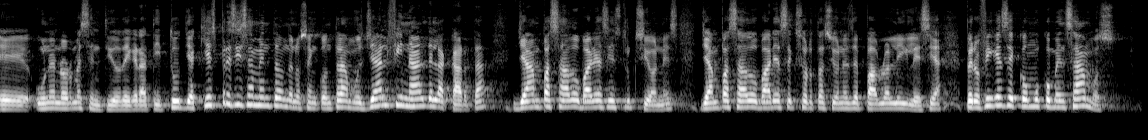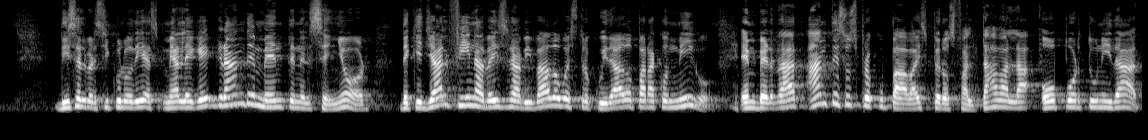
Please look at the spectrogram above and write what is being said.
eh, un enorme sentido de gratitud. Y aquí es precisamente donde nos encontramos. Ya al final de la carta, ya han pasado varias instrucciones, ya han pasado varias exhortaciones de Pablo a la iglesia, pero fíjense cómo comenzamos. Dice el versículo 10, me alegué grandemente en el Señor de que ya al fin habéis reavivado vuestro cuidado para conmigo. En verdad, antes os preocupabais, pero os faltaba la oportunidad.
